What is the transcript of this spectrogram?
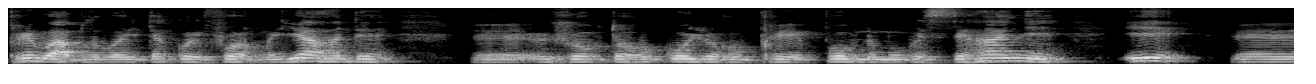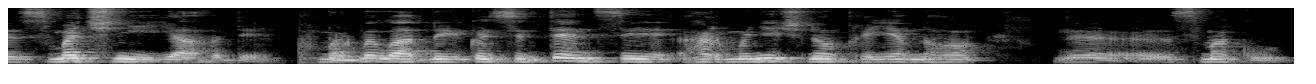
привабливої такої форми ягоди жовтого кольору при повному вистиганні і е, смачні ягоди мармеладної консистенції, гармонічного, приємного е, смаку.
